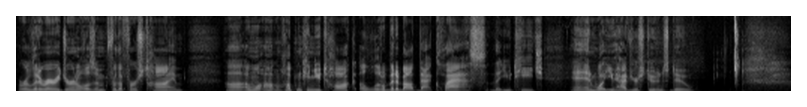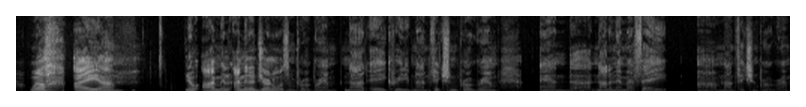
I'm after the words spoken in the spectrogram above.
or literary journalism for the first time. Uh, I'm, I'm, hoping, can you talk a little bit about that class that you teach and, and what you have your students do? Well, I, um, you know, I'm in, I'm in a journalism program, not a creative nonfiction program, and uh, not an MFA um, nonfiction program.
